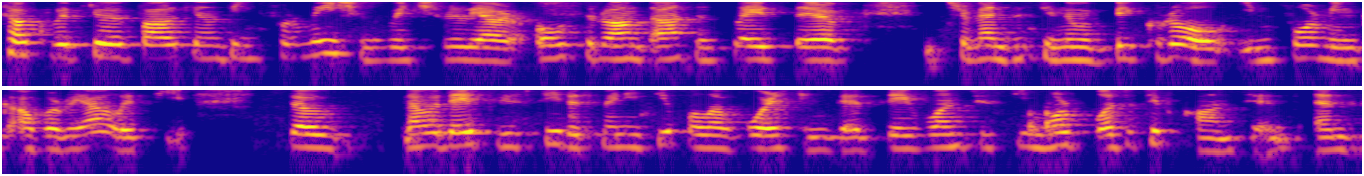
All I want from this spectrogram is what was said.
talk with you about you know the information which really are all surround us and plays a tremendous you know big role in forming our reality so nowadays we see that many people are voicing that they want to see more positive content and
